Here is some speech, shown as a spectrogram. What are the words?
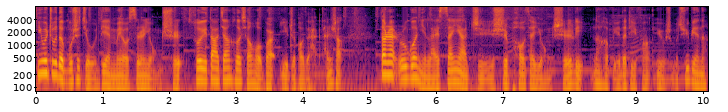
因为住的不是酒店，没有私人泳池，所以大江和小伙伴一直泡在海滩上。当然，如果你来三亚只是泡在泳池里，那和别的地方又有什么区别呢？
